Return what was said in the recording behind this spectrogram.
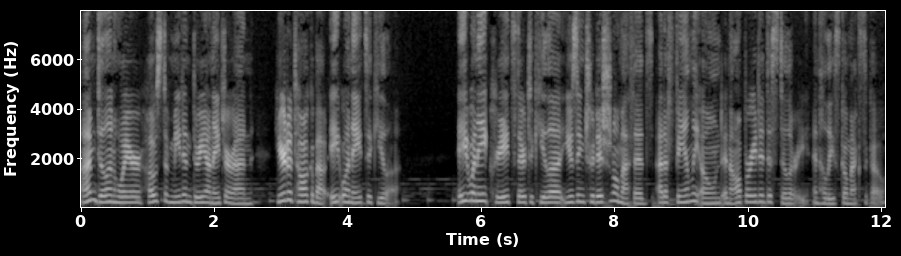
I'm Dylan Hoyer, host of Meat and 3 on HRN, here to talk about 818 Tequila. 818 creates their tequila using traditional methods at a family owned and operated distillery in Jalisco, Mexico.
